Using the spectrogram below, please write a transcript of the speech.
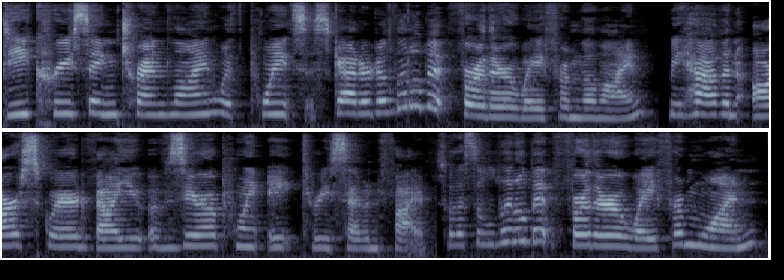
decreasing trend line with points scattered a little bit further away from the line, we have an r squared value of 0.8375. So that's a little bit further away from 1,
